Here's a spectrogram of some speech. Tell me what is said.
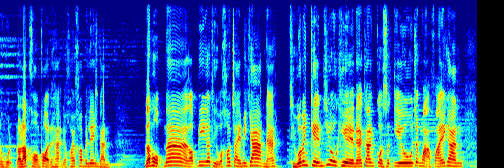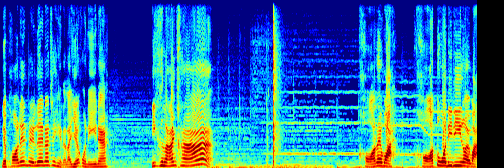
โอ้โห เรารับของก่อนนะฮะ เดี๋ยวค่อยเข้าไปเล่นกัน ระบบหน้าล็อบบี้ก็ถือว่าเข้าใจไม่ยากนะ ถือว่าเป็นเกมที่โอเคเลยนะ การกด skill จังหวะ fight กัน เดี๋ยวพอเล่นไปเรื่อยๆน่าจะเห็นอะไรเยอะกว่านี้นะ นี่คือร้านค้าขอหน่อยวะ ขอตัวดีๆหน่อยวะ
